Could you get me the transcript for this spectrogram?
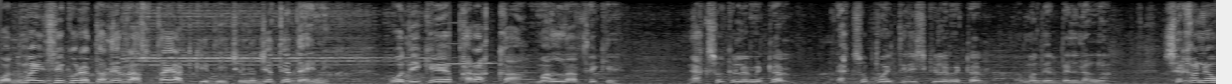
বদমাইশি করে তাদের রাস্তায় আটকে দিয়েছিল, যেতে দেয়নি। ওদিকে ফারাক্কা, মালদা থেকে একশো কিলোমিটার, একশো পঁয়ত্রিশ কিলোমিটার আমাদের বেলডাঙ্গা, সেখানেও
